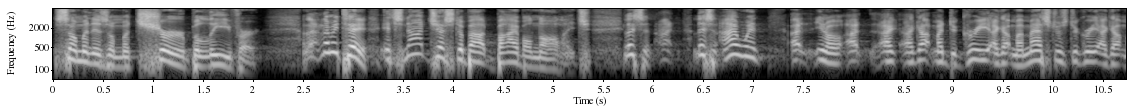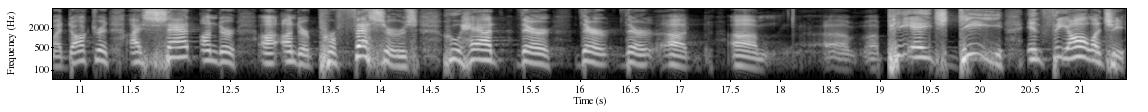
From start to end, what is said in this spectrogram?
someone is a mature believer? Let me tell you, it's not just about Bible knowledge. Listen, I, listen. I went. I, you know, I, I, I, got my degree. I got my master's degree. I got my doctorate. I sat under uh, under professors who had their their their uh, um, uh, uh PhD in theology.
